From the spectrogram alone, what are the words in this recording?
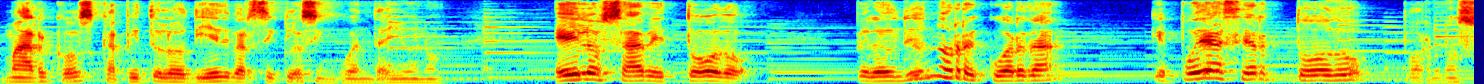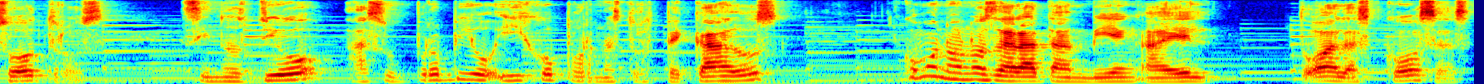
Marcos capítulo 10 versículo 51. Él lo sabe todo, pero Dios nos recuerda que puede hacer todo por nosotros. Si nos dio a su propio Hijo por nuestros pecados, ¿cómo no nos dará también a Él todas las cosas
